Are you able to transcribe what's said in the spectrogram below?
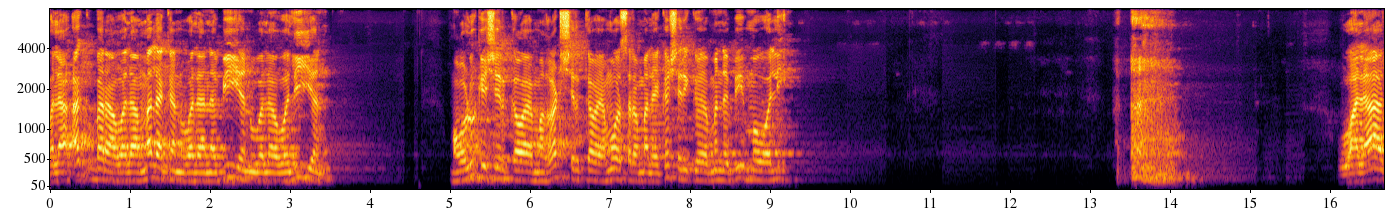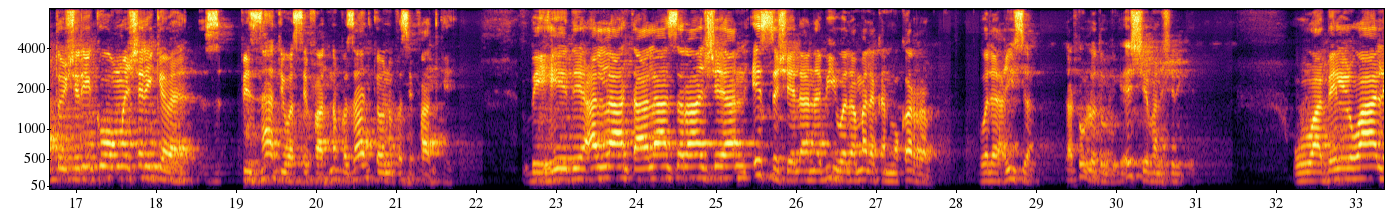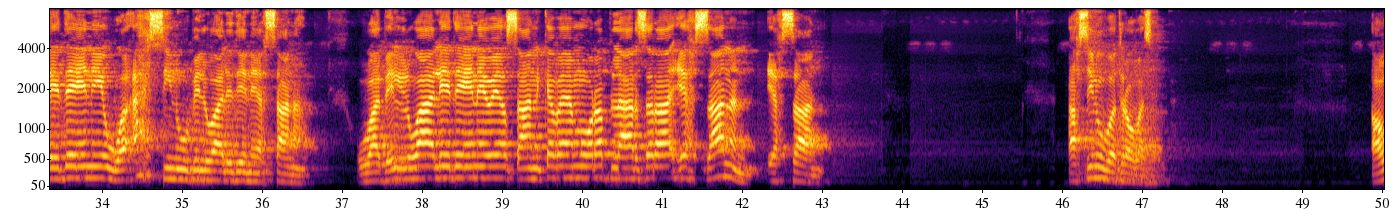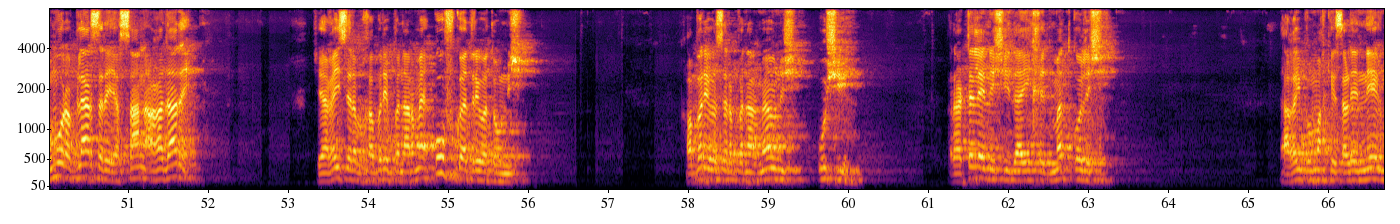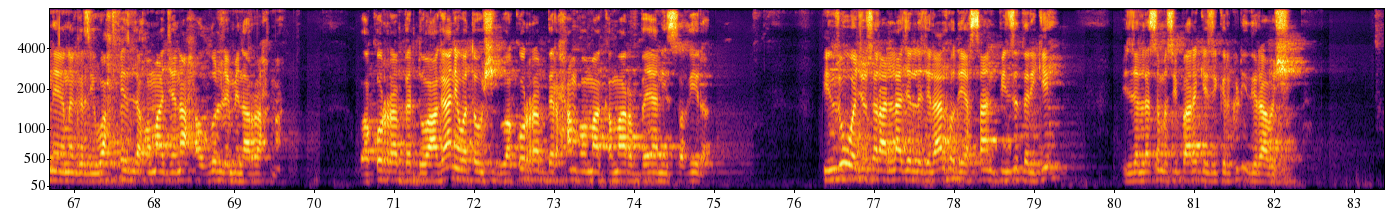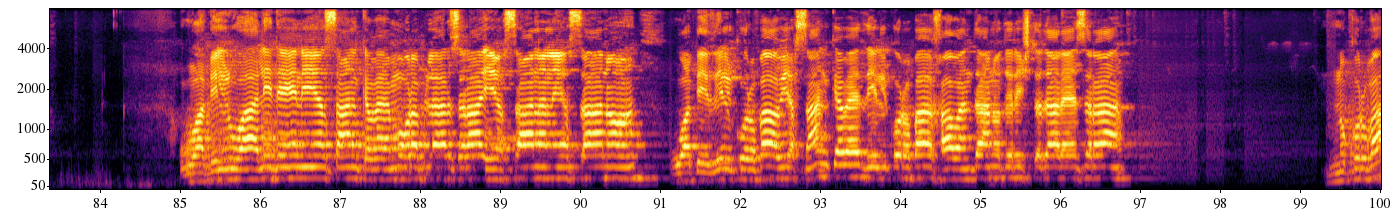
ولا اکبر ولا ملکا ولا نبيا ولا وليا مولو کې شرک وای مغټ شرک وای مو سره ملائکه شرک وای من نبی مو ولی ولا تشرکو مشرک وای په ذات او صفات نه په ذات کې نه په صفات کې به دې الله تعالی سره شیان اس شی لا نبی ولا ملکا مقرب ولا عیسی دا ټول ته ولیکي هیڅ شی باندې شریک وبالوالدین واحسنوا بالوالدین احسانا وبالوالدین احسان کوي مور پلار سره احسانا احسان احسنوا وترو بس او مور پلار سره احسان هغه ده چې هغه سره خبره په نرمه اوف کتري وته ونشي خبرې وسره په نغمه ونشي وشي راټل نشي دای خدمت کول شي هغه په مخ کې سړی نیغ نیغ نه ګرځي واحفظ لهما جناح الظل من الرحمه وکر رب دعاګانې وتوشي وکر رب ارحمهما کما ربياني صغيره پنځو وجو سره الله جل جلاله د احسان پنځه طریقې پنځه لسمه سپاره کې ذکر کړي دی راوشي وبالوالدین احسان کوي مور بلار سره احسان احسان وبذل قربا او احسان کوي ذل قربا خاوندانو د رشتہ دار سره نو قربا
